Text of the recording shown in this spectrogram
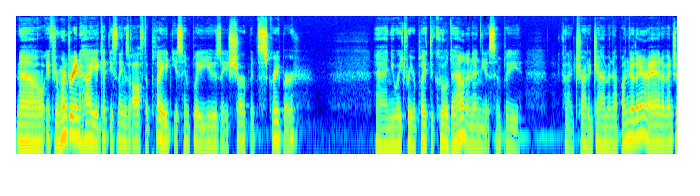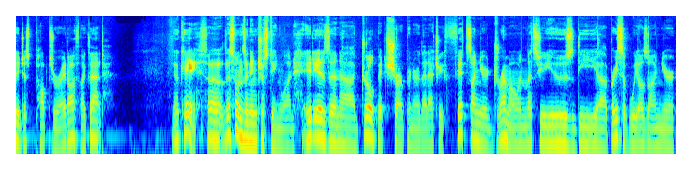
Now, if you're wondering how you get these things off the plate, you simply use a sharpened scraper and you wait for your plate to cool down and then you simply kind of try to jam it up under there and eventually just pops right off like that. Okay, so this one's an interesting one. It is a uh, drill bit sharpener that actually fits on your Dremel and lets you use the uh, abrasive wheels on your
